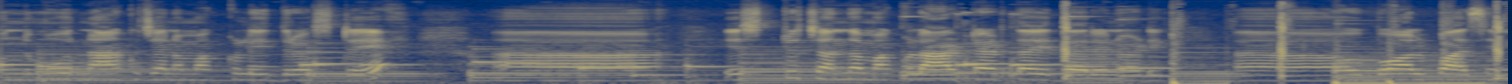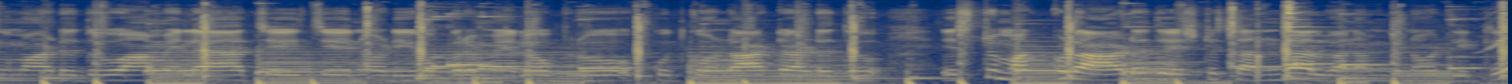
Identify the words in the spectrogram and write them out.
ಒಂದು ಮೂರು ನಾಲ್ಕು ಜನ ಮಕ್ಕಳು ಇದ್ರು ಅಷ್ಟೇ. ಎಷ್ಟು ಚಂದ ಮಕ್ಕಳು ಆಟ ಆಡ್ತಾ ಇದ್ದಾರೆ ನೋಡಿ. ಬಾಲ್ ಪಾಸಿಂಗ್ ಮಾಡೋದು, ಆಮೇಲೆ ಆಚೆ ಈಚೆ ನೋಡಿ, ಒಬ್ಬರ ಮೇಲೆ ಒಬ್ಬರು ಕೂತ್ಕೊಂಡು ಆಟ ಆಡೋದು. ಎಷ್ಟು ಮಕ್ಕಳು ಆಡೋದು ಎಷ್ಟು ಚಂದ ಅಲ್ವಾ ನಮಗೆ ನೋಡಲಿಕ್ಕೆ.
